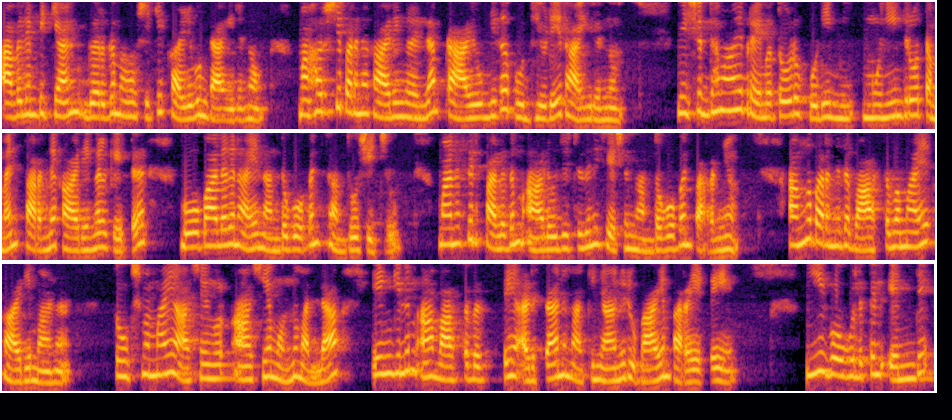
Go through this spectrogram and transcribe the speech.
അവലംബിക്കാനും ഗർഗ മഹർഷിക്ക് കഴിവുണ്ടായിരുന്നു. മഹർഷി പറഞ്ഞ കാര്യങ്ങളെല്ലാം പ്രായോഗിക ബുദ്ധിയുടേതായിരുന്നു. വിശുദ്ധമായ പ്രേമത്തോടു കൂടി മി- മുനീന്ദ്രോത്തമൻ പറഞ്ഞ കാര്യങ്ങൾ കേട്ട് ഗോപാലകനായ നന്ദഗോപൻ സന്തോഷിച്ചു. മനസ്സിൽ പലതും ആലോചിച്ചതിന് ശേഷം നന്ദഗോപൻ പറഞ്ഞു അങ്ങ് പറഞ്ഞത് വാസ്തവമായ കാര്യമാണ്. സൂക്ഷ്മമായ ആശയങ്ങൾ ആശയമൊന്നുമല്ല. എങ്കിലും ആ വാസ്തവത്തെ അടിസ്ഥാനമാക്കി ഞാനൊരു ഉപായം പറയട്ടെ. ഈ ഗോകുലത്തിൽ എന്റെ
